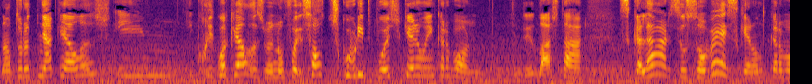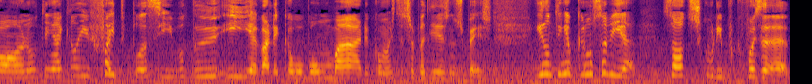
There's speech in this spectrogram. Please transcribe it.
Na altura tinha aquelas e, e corri com aquelas, mas não foi. Só descobri depois que eram em carbono lá está. Se calhar, se eu soubesse que eram de carbono, tinha aquele efeito placebo de e agora é que eu vou bombar com estas sapatilhas nos pés. E não tinha porque eu não sabia. Só descobri, porque depois uh,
